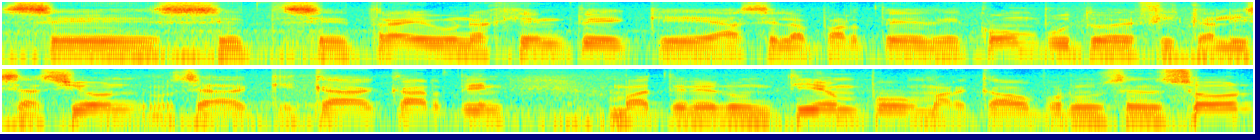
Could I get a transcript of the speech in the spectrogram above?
se, trae una gente que hace la parte de cómputo, de fiscalización, o sea que cada karting va a tener un tiempo marcado por un sensor.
